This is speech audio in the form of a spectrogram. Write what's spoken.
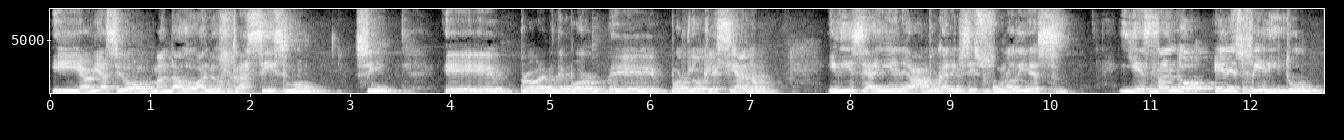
y había sido mandado al ostracismo, ¿sí? Eh, probablemente por, por Diocleciano, y dice ahí en Apocalipsis 1.10, y estando en espíritu,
